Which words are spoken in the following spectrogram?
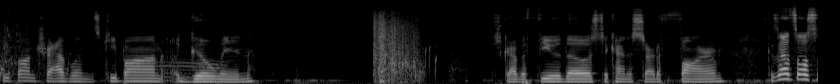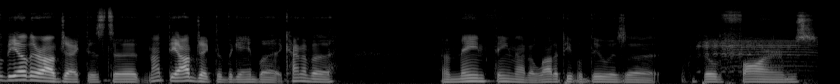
keep on traveling. Let's keep on going. Just grab a few of those to kind of start a farm. Because that's also the other object is to, not the object of the game, but kind of a, a main thing that a lot of people do is uh, build farms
